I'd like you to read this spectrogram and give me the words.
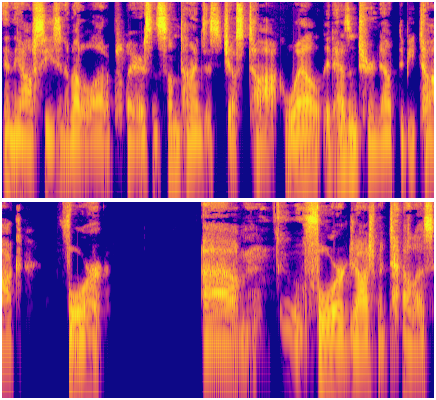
in the offseason about a lot of players, and sometimes it's just talk. Well, it hasn't turned out to be talk for um, for Josh Metellus.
